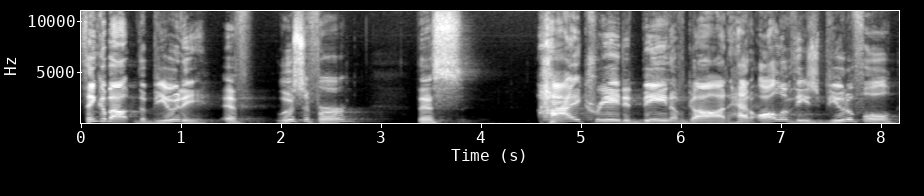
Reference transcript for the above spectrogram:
Think about the beauty. If Lucifer, this high created being of God, had all of these beautiful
